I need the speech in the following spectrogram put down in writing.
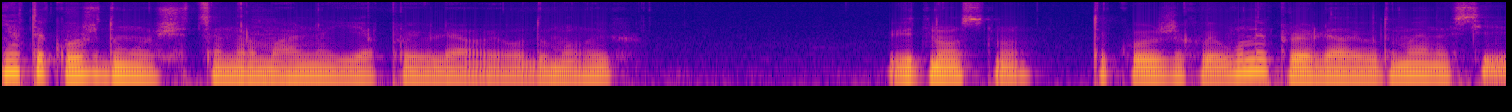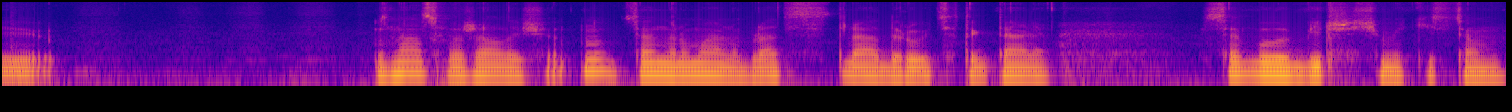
Я також думав, що це нормально, я проявляв його до малих. Відносно такого жахливо. Вони проявляли його до мене. Всі з нас вважали, що ну, це нормально, брат і сестра, деруться і так далі. Все було більше, ніж якісь там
